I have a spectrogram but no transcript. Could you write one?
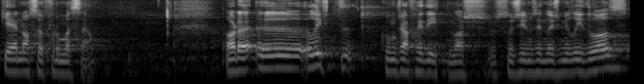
que é a nossa formação. Ora, uh, a Lift, como já foi dito, nós surgimos em 2012 uh,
